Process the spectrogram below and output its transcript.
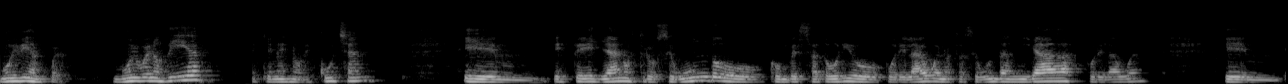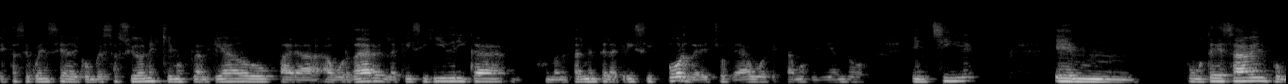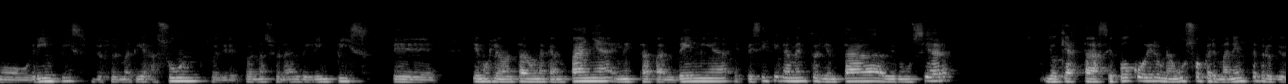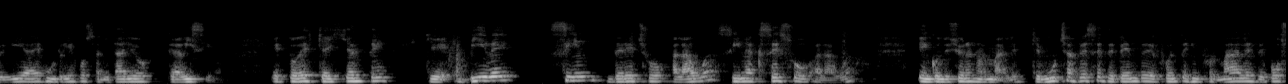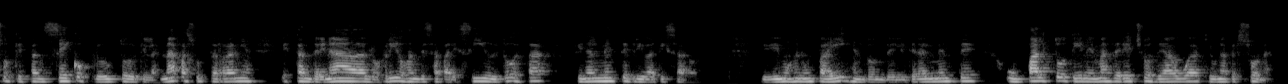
Muy bien, pues. Muy buenos días a quienes nos escuchan. Em, este es ya nuestro segundo conversatorio por el agua, nuestra segunda mirada por el agua. Em, esta secuencia de conversaciones que hemos planteado para abordar la crisis hídrica, fundamentalmente la crisis por derechos de agua que estamos viviendo en Chile. Em, como ustedes saben, como Greenpeace, yo soy Matías Azun, soy director nacional de Greenpeace eh, hemos levantado una campaña en esta pandemia específicamente orientada a denunciar lo que hasta hace poco era un abuso permanente, pero que hoy día es un riesgo sanitario gravísimo. Esto es que hay gente que vive sin derecho al agua, sin acceso al agua, en condiciones normales, que muchas veces depende de fuentes informales, de pozos que están secos, producto de que las napas subterráneas están drenadas, los ríos han desaparecido y todo está finalmente privatizado. Vivimos en un país en donde literalmente un palto tiene más derechos de agua que una persona.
